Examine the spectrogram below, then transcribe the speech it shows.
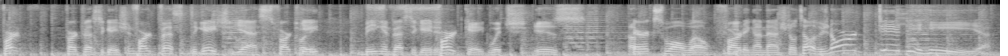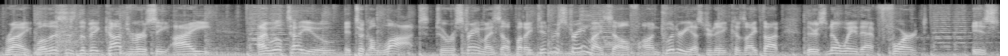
fart, Fart Investigation? fart investigation. Yes, Fartgate being investigated. Fartgate, which is Eric Swalwell farting on national television. Or did he? right. Well, this is the big controversy. I, I will tell you, it took a lot to restrain myself, but I did restrain myself on Twitter yesterday because I thought there's no way that fart is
